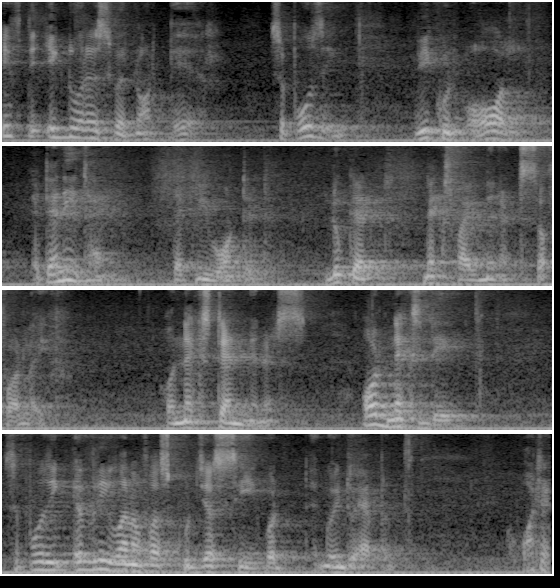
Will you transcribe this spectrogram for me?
If the ignorance were not there, supposing we could all, at any time that we wanted, look at next five minutes of our life, or next ten minutes, or next day, supposing every one of us could just see what is going to happen, what a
